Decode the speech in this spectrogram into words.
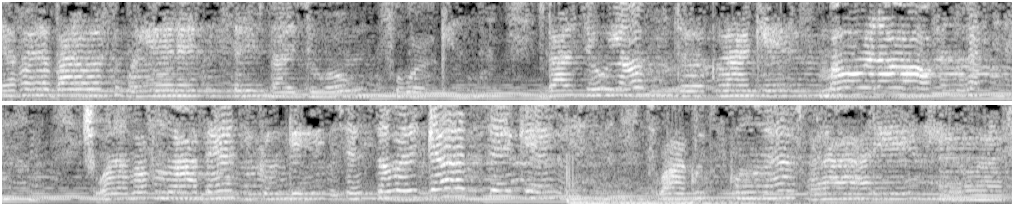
Ever the bottle, that's the way it is. Said his body's too old for working. His body's too young to look like his. Mama went off and left him. She wanted more from life than he could give. And said somebody's got to take care of him. So I quit school, and that's what I did.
